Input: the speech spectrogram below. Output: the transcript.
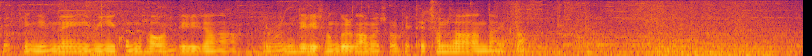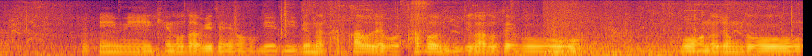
저킹 닉네임이 공사 원딜이잖아. 이 원딜이 정글 가면 저렇게 대참사가 난다니까? 게임이 개노답이 돼요. 이게 미드는 탑 가도 되고 탑은 미드 가도 되고 뭐 어느 정도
